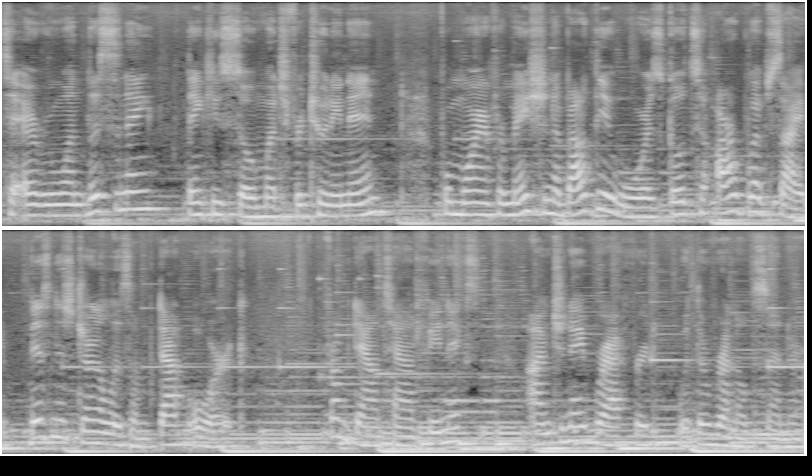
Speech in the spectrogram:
To everyone listening, thank you so much for tuning in. For more information about the awards, go to our website, businessjournalism.org. From downtown Phoenix, I'm Janae Bradford with the Reynolds Center.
